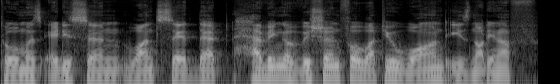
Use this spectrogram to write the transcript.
Thomas Edison once said that having a vision for what you want is not enough.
